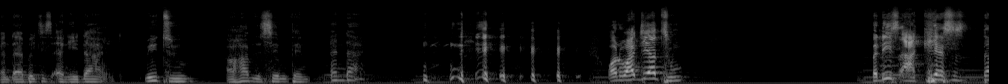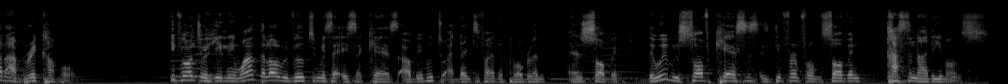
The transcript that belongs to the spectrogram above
and diabetes and he died. Me too. I'll have the same thing and die. On Wajiatum. But these are cases that are breakable. If you want to heal him, once the Lord revealed to me that it's a curse, I'll be able to identify the problem and solve it. The way we solve curses is different from solving casting out demons.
